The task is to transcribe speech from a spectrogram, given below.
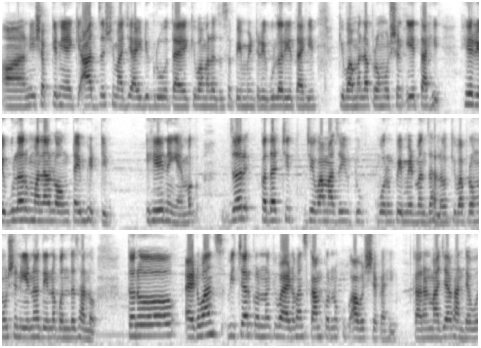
आणि शक्य नाही आहे की आज जशी माझी आय डी ग्रो होत आहे किंवा मला जसं पेमेंट रेग्युलर येत आहे किंवा मला प्रमोशन येत आहे हे रेग्युलर मला लॉंग टाईम भेटतील हे नाही आहे. मग जर कदाचित जेव्हा माझं यूट्यूबवरून पेमेंट बंद झालं किंवा प्रमोशन येणं देणं बंद झालं तर ॲडव्हान्स विचार करणं किंवा ॲडव्हान्स काम करणं खूप आवश्यक आहे. कारण माझ्या खांद्यावर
